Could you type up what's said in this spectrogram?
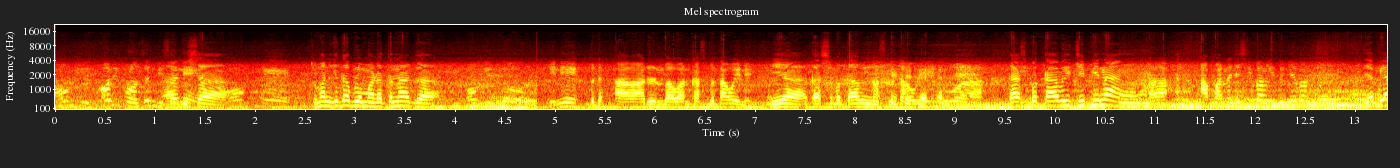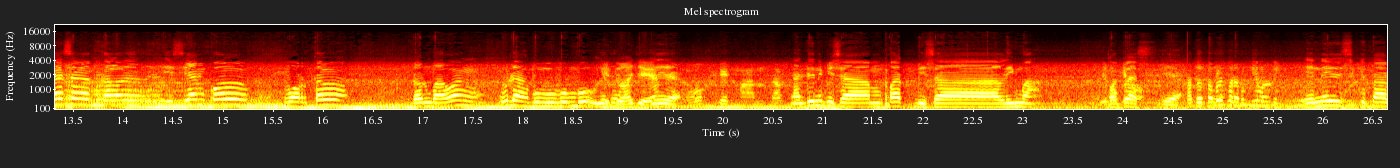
Oh, di, oh di frozen bisa Nah, nih. bisa. Oke. Cuman kita belum ada tenaga. Oh gitu. Ini beda, uh, adonan bawaan khas Betawi nih. Iya, khas Betawi. Khas Betawi. Wah. khas Betawi Cipinang. Uh, apaan aja sih bang itunya bang? Ya biasa kalau isian kol, wortel, daun bawang, udah bumbu-bumbu gitu. Gitu aja ya. Iya. Oke mantap. Nanti ini bisa 4, bisa 5 Lima toples. Iya. Satu toples berapa kilo nih? Ini sekitar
